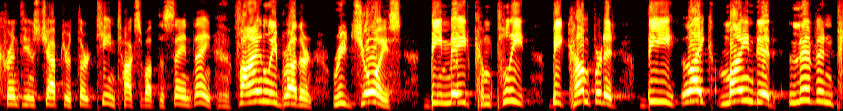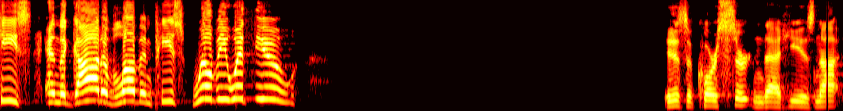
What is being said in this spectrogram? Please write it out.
Corinthians chapter 13 talks about the same thing. Finally, brethren, rejoice, be made complete, be comforted, be like minded, live in peace, and the God of love and peace will be with you. It is, of course, certain that he is not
